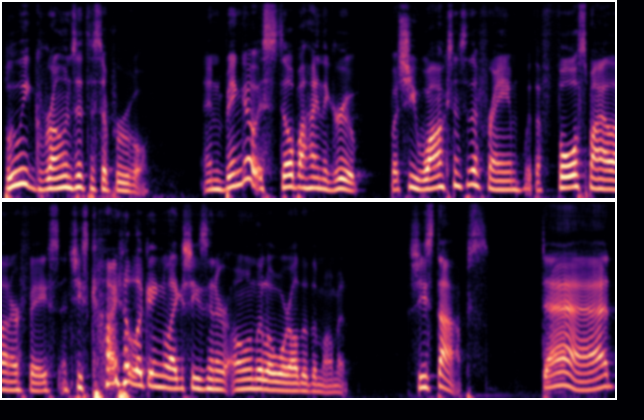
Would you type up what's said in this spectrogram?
Bluey groans at disapproval, and Bingo is still behind the group, but she walks into the frame with a full smile on her face, and she's kind of looking like she's in her own little world at the moment. She stops. Dad,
